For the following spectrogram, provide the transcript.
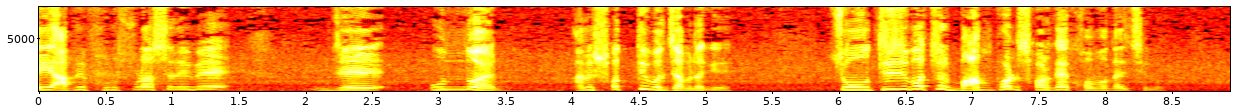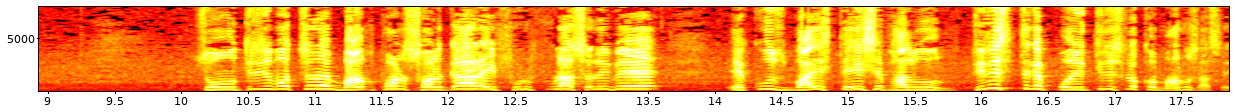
এই আপনি ফুরফুরা শরীফে যে উন্নয়ন, আমি সত্যি বলছি আপনাকে, চৌত্রিশ বছর বামফ্রন্ট সরকার ক্ষমতায় ছিল। চৌত্রিশ বছরের বামফ্রন্ট সরকার এই ফুরফুরা শরীফে একুশ, বাইশ, তেইশে ফাল্গুন, তিরিশ থেকে পঁয়ত্রিশ লক্ষ মানুষ আসে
